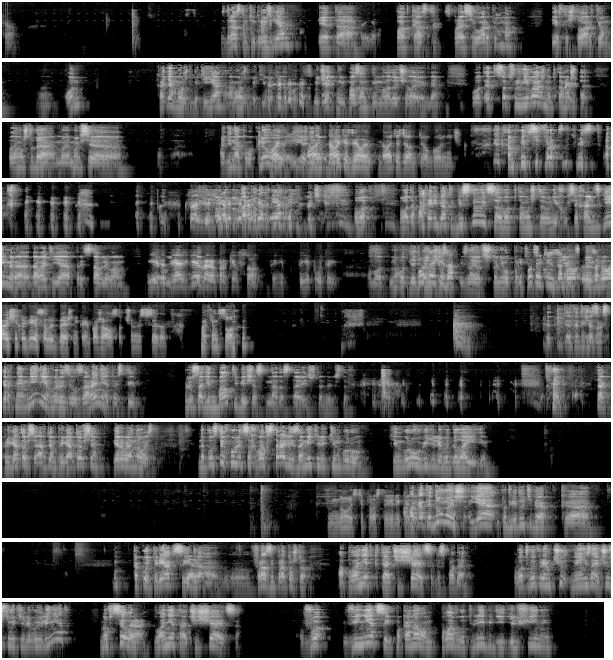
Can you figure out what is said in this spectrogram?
Все. Здравствуйте, друзья. Это Привет. подкаст «Спроси у Артема». Если что, Артем, э, он. Хотя, может быть, и я, а может быть, и вот этот вот замечательный, импозантный молодой человек, да. Вот, это, собственно, не важно, потому что, потому что да, мы, мы все одинаково клевые Давай- и одинаково давайте, лютые. сделаем, давайте сделаем треугольничек. А мы все в разных местах. Кто здесь? Вот, вот так вот. Нет, нет. Вот. Вот. А пока ребята беснуются, вот, потому что у них у всех Альцгеймера, давайте я представлю вам Нет, это не Альцгеймер, а Паркинсон. Ты не, ты не путай. Вот, ну вот дядя путайте Ваня за- признается, что у него Не Паркинсон, путайтесь у с меня забы- Альцгеймер. забывающих людей с ЛСДшниками, пожалуйста. Почему здесь этот Паркинсон? Это, это ты сейчас экспертное мнение выразил заранее? То есть ты плюс один балл тебе сейчас надо ставить, что ли, или что? Так, так, приготовься, Артем, приготовься. Первая новость. На пустых улицах в Австралии заметили кенгуру. Кенгуру увидели в Аделаиде. Новости просто А великолепные. пока ты думаешь, я подведу тебя к ну, какой-то реакции, Нет. да, э, фразой про то, что а планетка-то очищается, господа. Вот вы прям, чу- ну я не знаю, чувствуете ли вы или нет, но в целом Да. планета очищается. В Венеции по каналам плавают лебеди и дельфины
